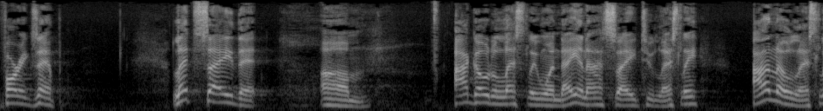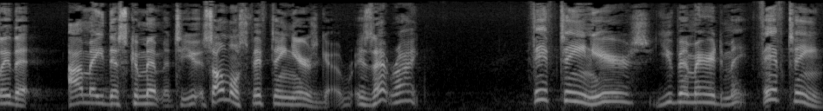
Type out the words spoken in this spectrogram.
For example, let's say that um, I go to Leslie one day and I say to Leslie, I know, Leslie, that I made this commitment to you. It's almost 15 years ago. Is that right? 15 years you've been married to me? 15.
